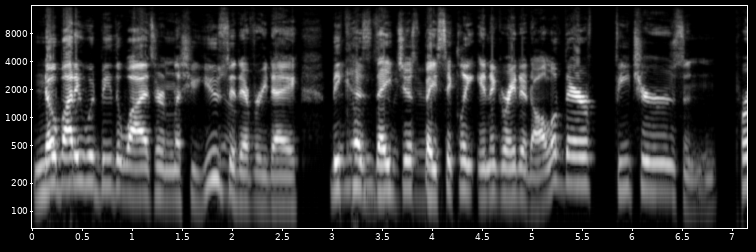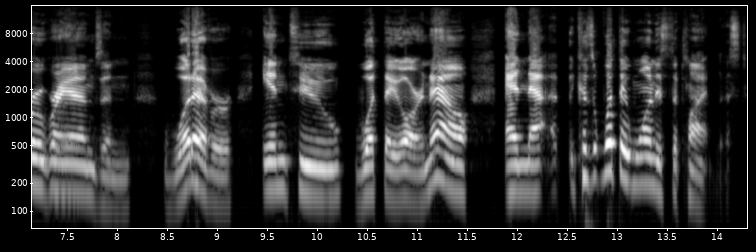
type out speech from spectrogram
Nobody would be the wiser unless you used it every day because they just basically integrated all of their features and programs and whatever into what they are now and now because what they want is the client list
